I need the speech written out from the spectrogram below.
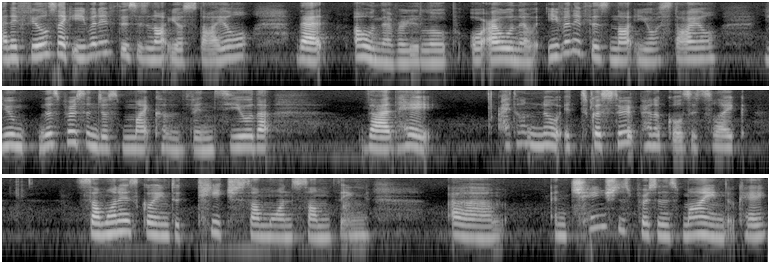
And it feels like even if this is not your style, that I will never elope or I will never even if this is not your style, you this person just might convince you that that hey, I don't know, it's because Spirit Pentacles, it's like someone is going to teach someone something um, and change this person's mind, okay?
